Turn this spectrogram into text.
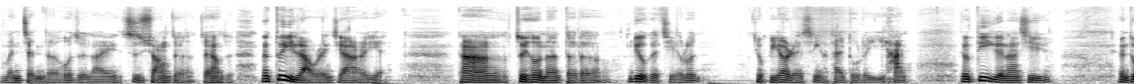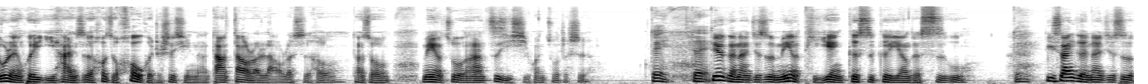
门诊的，或者来治伤的这样子。那对于老人家而言，他最后呢得了六个结论，就不要人生有太多的遗憾。就第一个呢，其实很多人会遗憾是或者后悔的事情呢，他到了老的时候，他说没有做他自己喜欢做的事。对对。第二个呢，就是没有体验各式各样的事物。对。第三个呢，就是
